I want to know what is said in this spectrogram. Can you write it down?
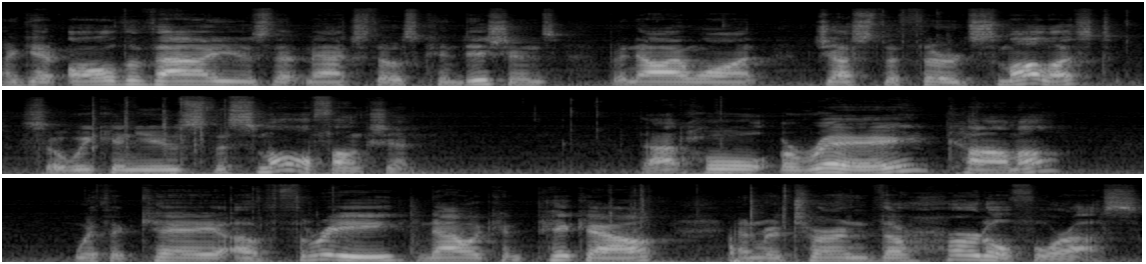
I get all the values that match those conditions. But now I want just the third smallest. So we can use the small function that whole array, comma, with a k of 3, now it can pick out and return the hurdle for us.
